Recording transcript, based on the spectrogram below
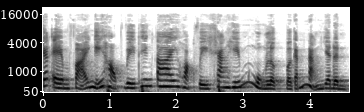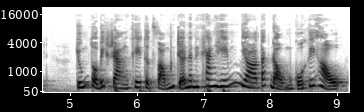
Các em phải nghỉ học vì thiên tai hoặc vì khan hiếm nguồn lực và gánh nặng gia đình. Chúng tôi biết rằng khi thực phẩm trở nên khan hiếm do tác động của khí hậu,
